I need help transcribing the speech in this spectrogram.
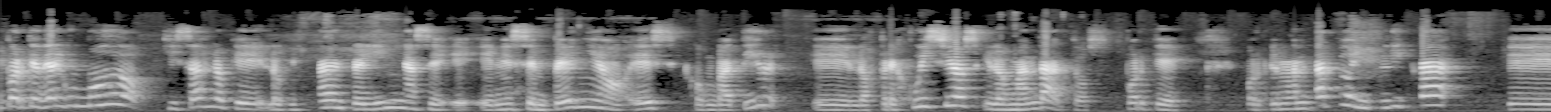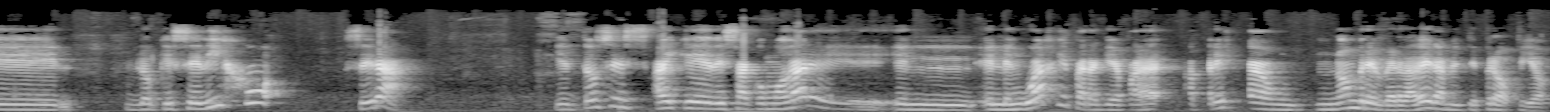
porque de algún modo quizás lo que, lo que está entre líneas eh, en ese empeño es combatir eh, los prejuicios y los mandatos. ¿Por qué? Porque el mandato implica que lo que se dijo será, y entonces hay que desacomodar eh, el, lenguaje para que aparezca un nombre verdaderamente propio.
